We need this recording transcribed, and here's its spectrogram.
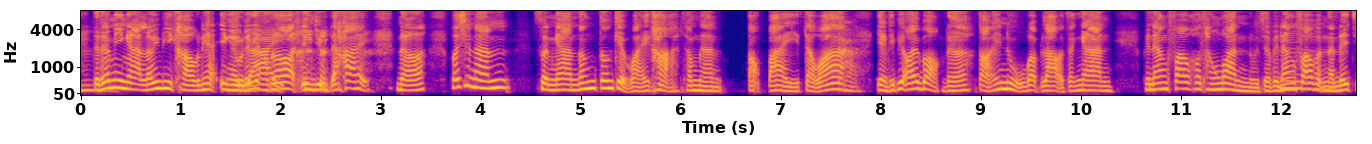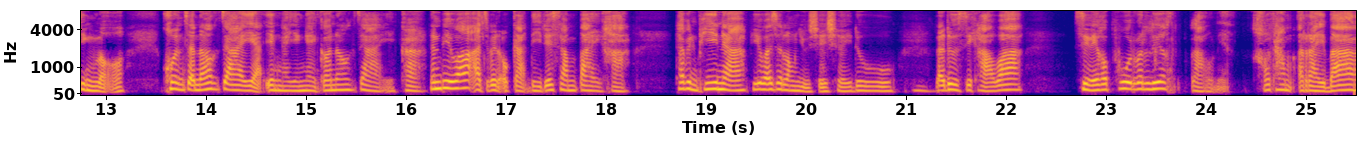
อืมแต่ถ้ามีงานแล้วไม่มีเขาเนี่ยยังไงอยู่ก็ได้ยังรอดยังอยู่ได้เนาะเพราะฉะนั้นส่วนงานต้องต้องเก็บไว้ค่ะทำงานต่อไป แต่ว่าค่ะอย่างที่พี่อ้อยบอกเนอะต่อให้หนูแบบลาออกจากงานไปนั่งเฝ้าเขาทั้งวันหนูจะไปนั่งเฝ้าอืมแบบนั้นได้จริงเหรอ คนจะนอกใจอะยังไงยังไงก็นอกใจค่ะนั้นพี่ว่าอาจจะเป็นโอกาสดีด้วยซ้ำไปค่ะ ถ้าเป็นพี่นะ พี่ว่าจะลองอยู่เฉยๆดูอืมแล้วดูสิคะว่า สิ่งที่เขาพูดว่าเลือกเราเนี่ย เขาทำอะไรบ้าง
